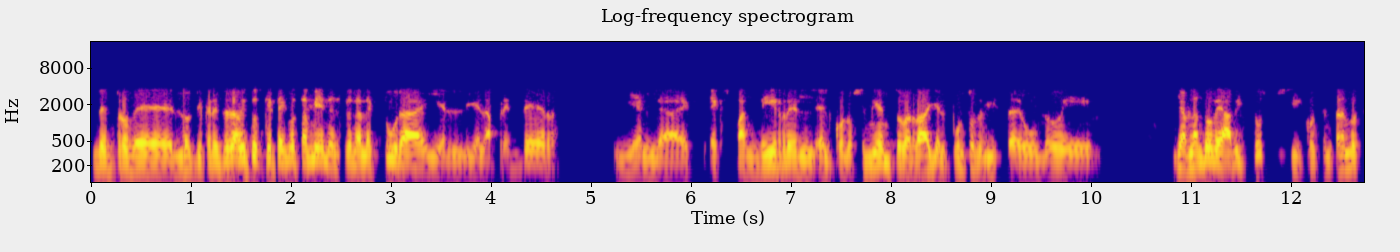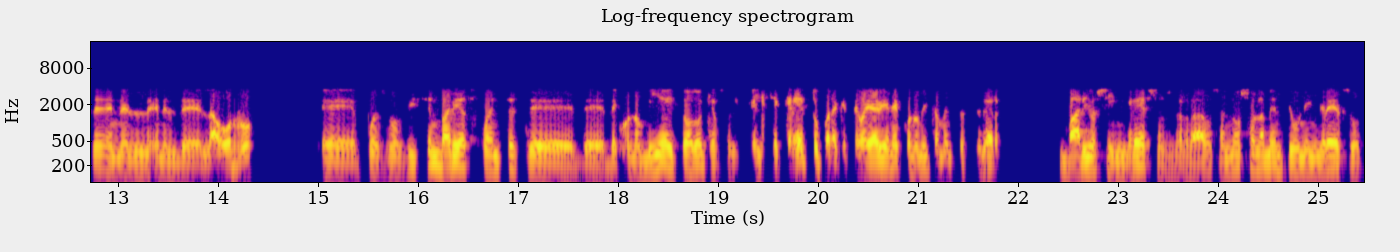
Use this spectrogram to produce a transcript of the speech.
dentro de los diferentes hábitos que tengo también es la lectura y el, y el aprender y el eh, expandir el, el, conocimiento, ¿verdad? Y el punto de vista de uno. Y, y hablando de hábitos y concentrándose en el, en el del ahorro, eh, pues nos dicen varias fuentes de, de, economía y todo que el, el, secreto para que te vaya bien económicamente es tener varios ingresos, ¿verdad? O sea, no solamente un ingreso,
